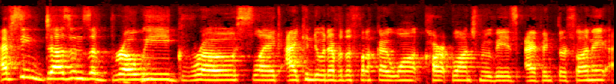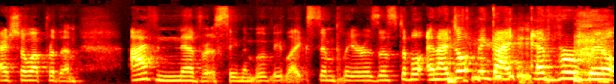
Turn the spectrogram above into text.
I've seen dozens of mm-hmm. broy, gross, like I can do whatever the fuck I want, carte blanche movies. I think they're funny. I show up for them. I've never seen a movie like Simply Irresistible, and I don't think I ever will.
